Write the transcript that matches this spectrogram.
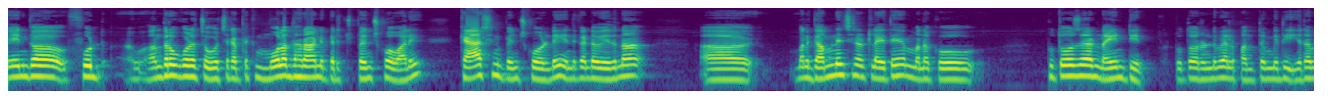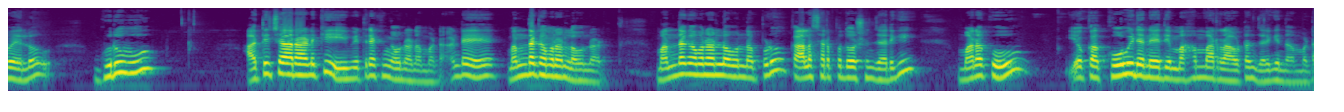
మెయిన్గా ఫుడ్ అందరూ కూడా వచ్చేటప్పటికి మూలధనాన్ని పెంచుకోవాలి. క్యాష్ని పెంచుకోండి. ఎందుకంటే ఏదైనా మనం గమనించినట్లయితే మనకు two thousand nineteen two thousand రెండు వేల పంతొమ్మిది ఇరవైలో గురువు అతిచారానికి వ్యతిరేకంగా ఉన్నాడు అనమాట అంటే మందగమనంలో ఉన్నాడు. మందగమనంలో ఉన్నప్పుడు కాలసర్ప దోషం జరిగి మనకు ఈ యొక్క కోవిడ్ అనేది మహమ్మారి రావటం జరిగింది అన్నమాట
